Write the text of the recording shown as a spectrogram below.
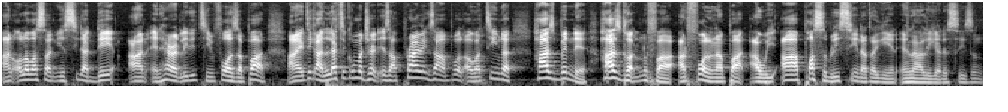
and all of a sudden you see that they and inherently the team falls apart. And I think Atletico Madrid is a prime example of a team that has been there, has gotten far, and fallen apart, and we are possibly seeing that again in La Liga this season.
